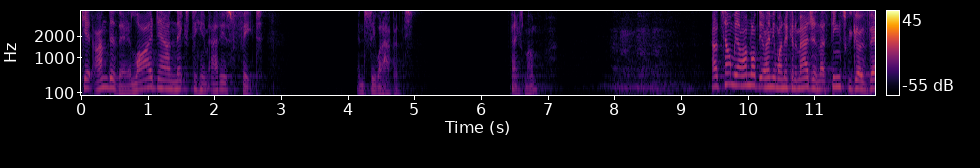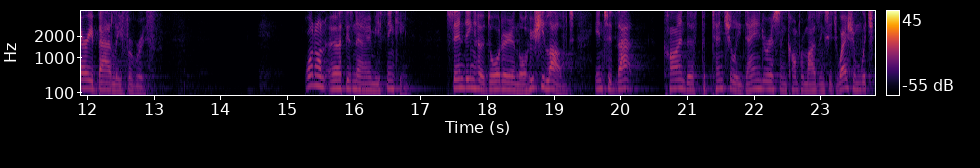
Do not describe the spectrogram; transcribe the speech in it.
get under there, lie down next to him at his feet, and see what happens. Thanks, Mum. Now tell me, I'm not the only one who can imagine that things could go very badly for Ruth. What on earth is Naomi thinking? Sending her daughter in law, who she loved, into that kind of potentially dangerous and compromising situation, which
